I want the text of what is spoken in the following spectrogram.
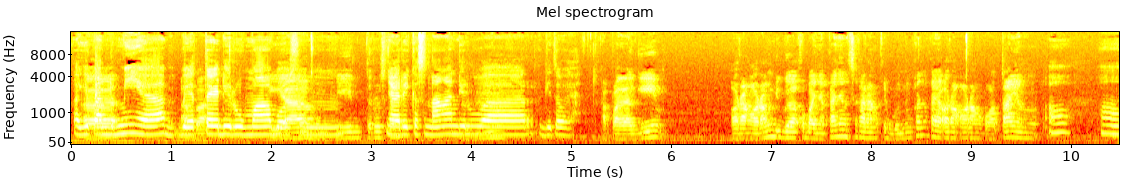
lagi eh, pandemi ya bete di rumah iya, bosan mungkin terus kan nyari kesenangan di luar gitu ya. Apalagi orang-orang juga kebanyakan yang sekarang ke gunung kan kayak orang-orang kota yang oh oh.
